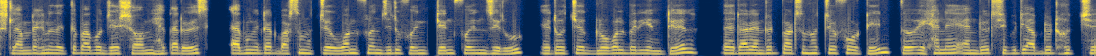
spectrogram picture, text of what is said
আসলে আমরা এখানে দেখতে পাবো যে Xiaomi HyperOS এবং এটার ভার্সন হচ্ছে one point zero point ten point zero এটা হচ্ছে গ্লোবাল ভেরিয়েন্টের এটার অ্যান্ড্রয়েড ভার্সন হচ্ছে ফোরটিন তো এখানে অ্যান্ড্রয়েড সিপিটি আপডেট হচ্ছে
